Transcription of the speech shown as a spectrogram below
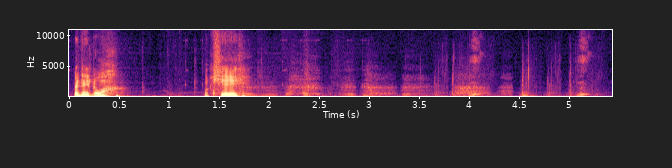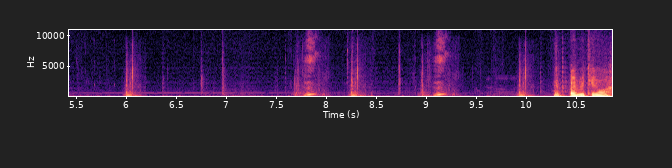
ไปไหนแล้ววะ โอ เคไปไม่ถึงวะ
